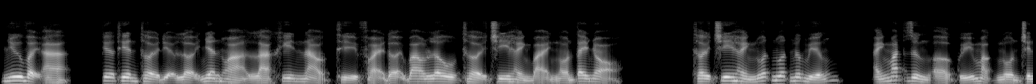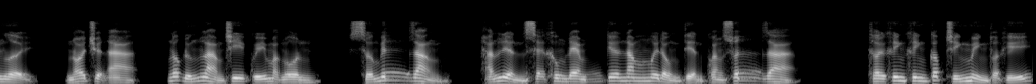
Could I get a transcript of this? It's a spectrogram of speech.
Như vậy à, kia thiên thời địa lợi nhân hòa là khi nào thì phải đợi bao lâu thời chi hành bài ngón tay nhỏ. Thời chi hành nuốt nuốt nước miếng, ánh mắt dừng ở quý mặc nôn trên người, nói chuyện à, ngốc đứng làm chi quý mặc nôn, sớm biết rằng, hắn liền sẽ không đem kia năm mươi đồng tiền quang xuất ra. Thời khinh khinh cấp chính mình thuật khí,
